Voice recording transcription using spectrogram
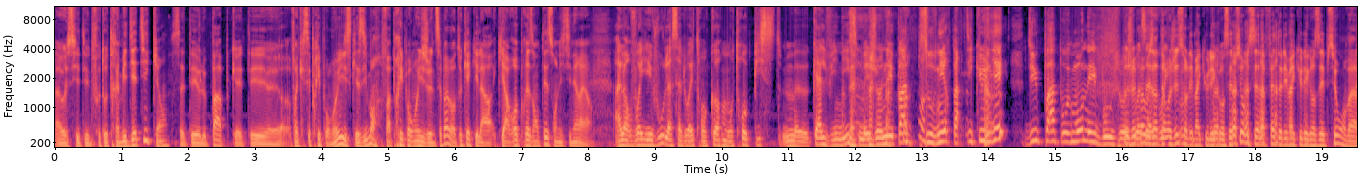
a aussi été une photo très médiatique. Hein. C'était le pape qui a été, euh, enfin qui s'est pris pour Moïse quasiment. Enfin pris pour Moïse, je ne sais pas, mais en tout cas qui a, qui a représenté son itinéraire. Alors voyez-vous, là, ça doit être encore mon tropisme calvinisme, mais je n'ai pas de souvenir particulier du pape au Mont Nebo. Je ne vais pas vous interroger sur l'Immaculée Conception, mais c'est la fête de l'Immaculée Conception. On va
